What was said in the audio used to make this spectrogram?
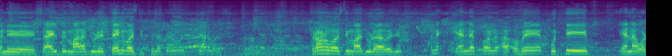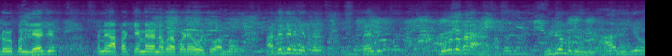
અને સાહિલભાઈ મારા જોડે ત્રણ વર્ષથી છેલ્લા ત્રણ વર્ષ ચાર વર્ષ? ત્રણ વર્ષથી મારા જોડે આવે છે. અને એને પણ હવે પોતે એના ઓર્ડર પણ લે છે. અને આપણા કેમેરા નવરા પડ્યા હોય તો આમાં આપે છે કે નહીં આપણે? સાહિલભાઈ બોલો તો ખરા. આપણે જો હા વિડીયોમાં આ વીડિયો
